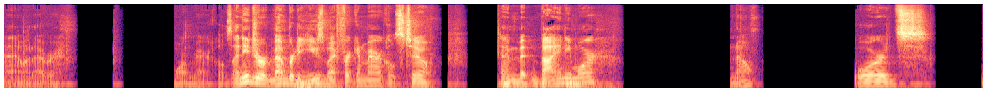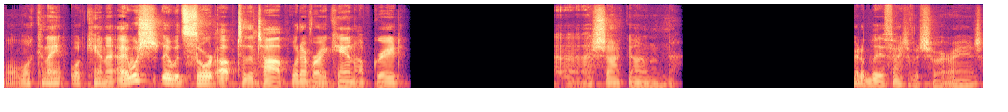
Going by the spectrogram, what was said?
Eh, whatever. More miracles. I need to remember to use my freaking miracles too. Can I buy any more? No wards. Well, what can I? What can I? I wish it would sort up to the top whatever I can upgrade. Uh, shotgun. Incredibly effective at short range.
